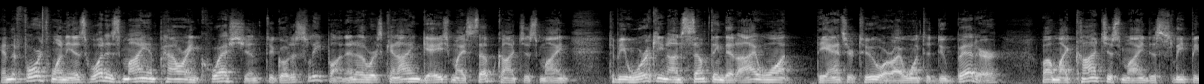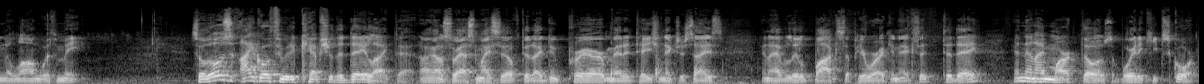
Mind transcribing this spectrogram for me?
And the fourth one is what is my empowering question to go to sleep on? In other words, can I engage my subconscious mind to be working on something that I want the answer to or I want to do better? while my conscious mind is sleeping along with me. So those I go through to capture the day like that. I also ask myself, did I do prayer, meditation, exercise? And I have a little box up here where I can exit today. And then I mark those, a way to keep score.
